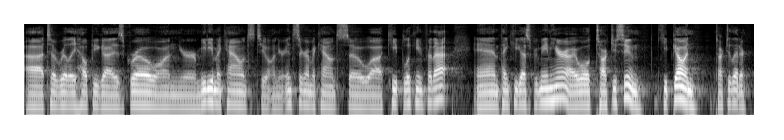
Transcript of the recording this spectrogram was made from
uh, to really help you guys grow on your Medium accounts, to on your Instagram accounts. So uh, keep looking for that. And thank you guys for being here. I will talk to you soon. Keep going. Talk to you later.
